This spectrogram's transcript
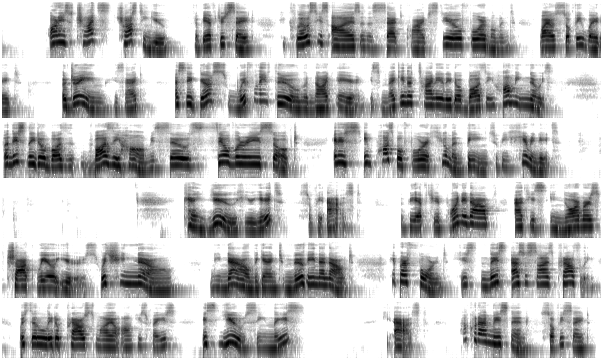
Artie is trusting you, the BFG said. He closed his eyes and sat quite still for a moment while Sophie waited. A dream, he said. As it goes swiftly through the night air, it's making a tiny little buzzing humming noise. But this little buzz, buzzy hum is so silvery soft, it is impossible for a human being to be hearing it. Can you hear it? Sophie asked. The BFG pointed out at his enormous chalk wheel ears, which he now he now began to move in and out. He performed his this exercise proudly, with a little proud smile on his face. Is you seeing this? He asked. How could I miss them? Sophie said.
